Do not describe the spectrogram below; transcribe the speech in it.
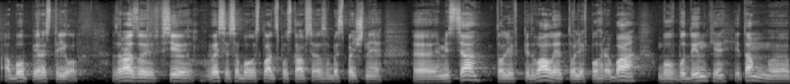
або перестрілок. Зразу всі, весь особовий склад спускався в безпечні е, місця, то лі в підвали, то лі в погреба, або в будинки, і там е,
